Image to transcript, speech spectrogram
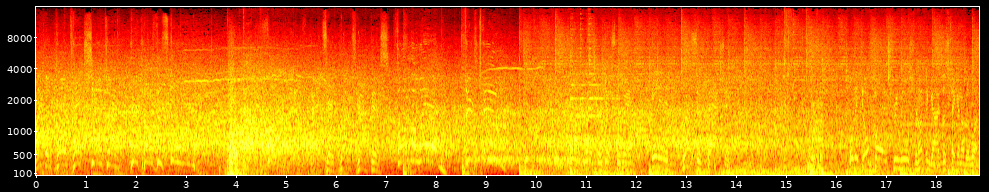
Michael Cole takes shelter. Well, they don't call it Extreme Rules for nothing, guys. Let's take another look.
